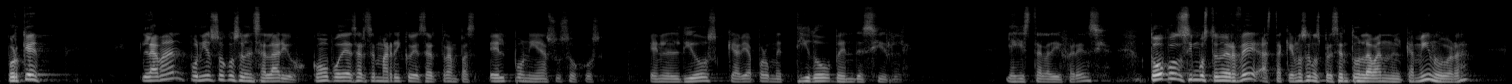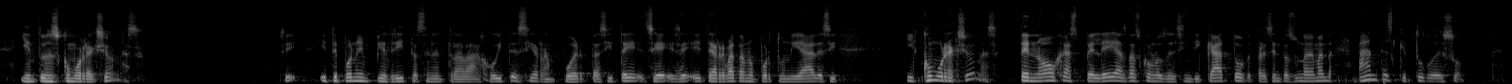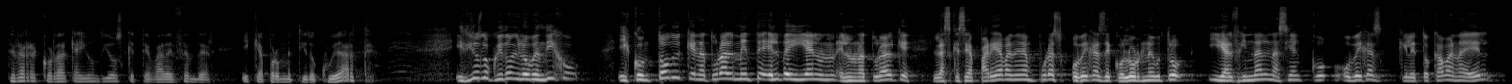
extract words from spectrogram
¿Por qué? Labán ponía sus ojos en el salario. ¿Cómo podía hacerse más rico y hacer trampas? Él ponía sus ojos en el Dios que había prometido bendecirle. Y ahí está la diferencia. Todos decimos tener fe hasta que no se nos presenta un Labán en el camino, ¿verdad? Y entonces, ¿cómo reaccionas? ¿Sí? Y te ponen piedritas en el trabajo, y te cierran puertas, y te, arrebatan oportunidades. Y, ¿Y cómo reaccionas? Te enojas, peleas, vas con los del sindicato, presentas una demanda. Antes que todo eso, debes recordar que hay un Dios que te va a defender y que ha prometido cuidarte. Y Dios lo cuidó y lo bendijo. Y con todo y que naturalmente él veía en lo, natural que las que se apareaban eran puras ovejas de color neutro y al final nacían ovejas que le tocaban a él.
